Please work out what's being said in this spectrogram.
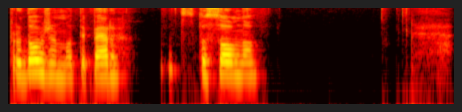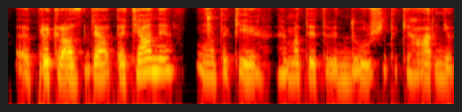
продовжимо тепер стосовно е, прикрас для Тетяни. Такі гематитові дуже такі гарні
